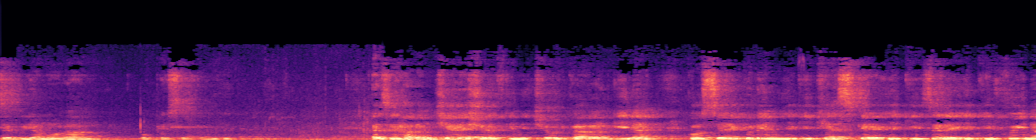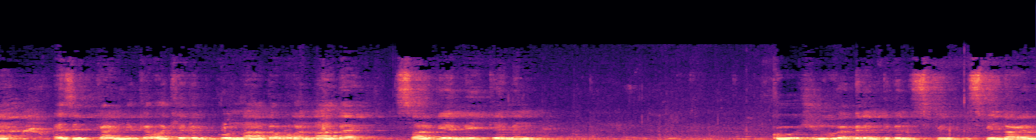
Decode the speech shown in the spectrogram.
sebuya moran o pesirtengî ez ê herim çê şerefînê çewika rengîne kosê gulên yekî keske yekî zerê yekî xwîne ez ê dikaniye keva kevim ku nabe wala nabe sargê meytê min ku ve bilind dibin spîndarên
